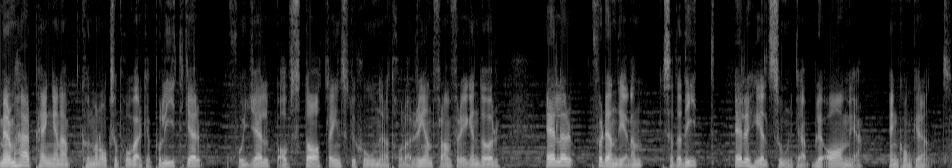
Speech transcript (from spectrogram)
Med de här pengarna kunde man också påverka politiker, få hjälp av statliga institutioner att hålla rent framför egen dörr eller för den delen sätta dit eller helt sonika bli av med en konkurrent.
